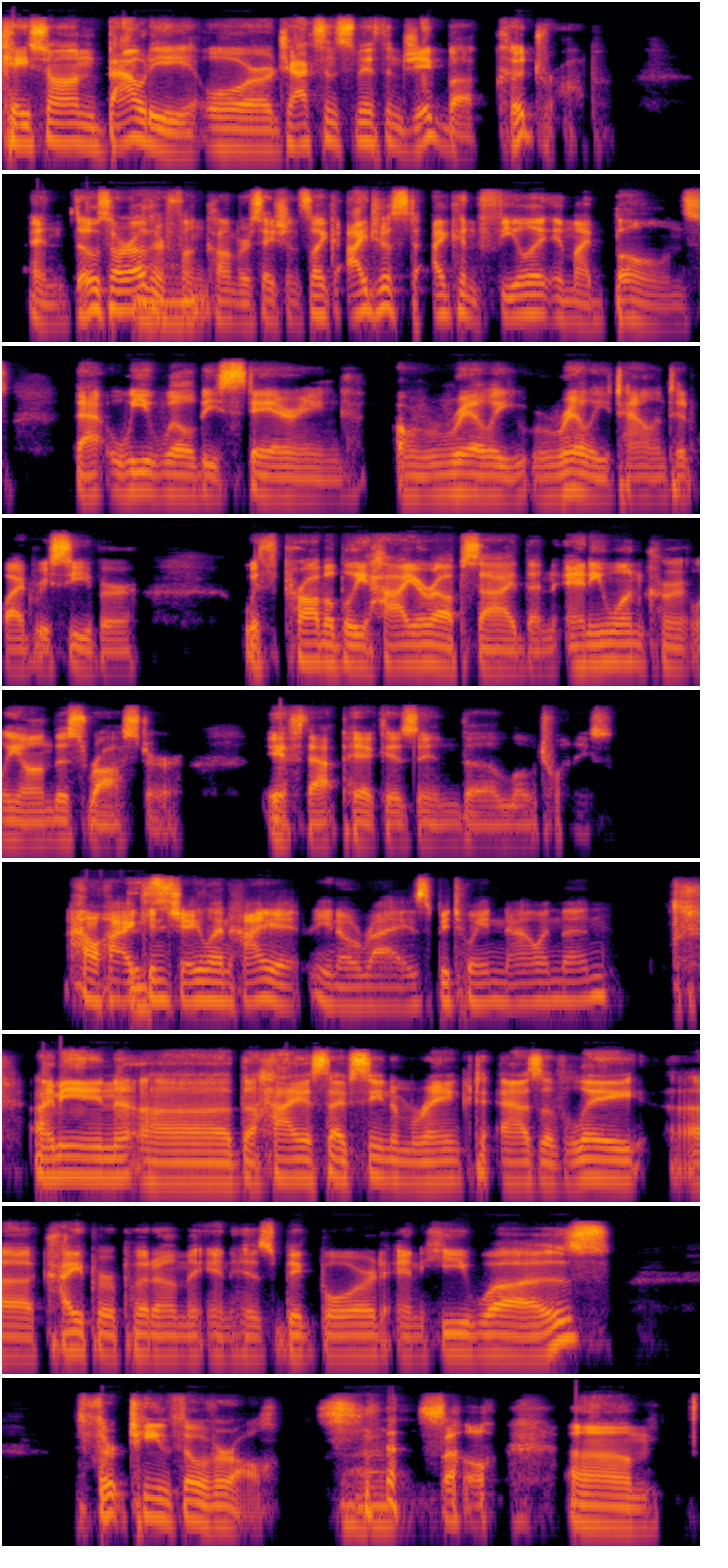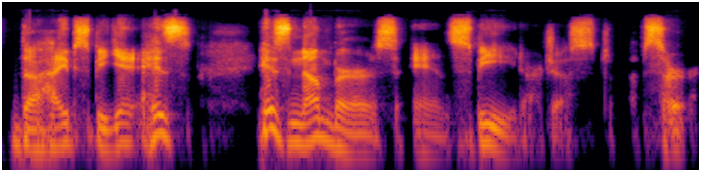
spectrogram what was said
Kayshon Boutte or Jackson Smith-Njigba could drop. And those are other mm-hmm. fun conversations. Like I just I can feel it in my bones that we will be staring a really really talented wide receiver with probably higher upside than anyone currently on this roster if that pick is in the low 20s. How high can Jalin Hyatt, you know, rise between now and then? I mean, uh, the highest I've seen him ranked as of late, uh, Kiper put him in his big board, and he was 13th overall. Wow. so, um, the hypes begin. His his numbers and speed are just absurd.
